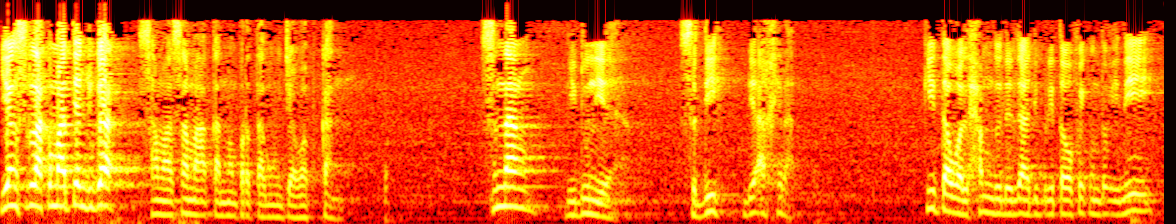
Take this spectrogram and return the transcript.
Yang setelah kematian juga sama-sama akan mempertanggungjawabkan. Senang di dunia, sedih di akhirat. Kita walhamdulillah diberi taufik untuk ini.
